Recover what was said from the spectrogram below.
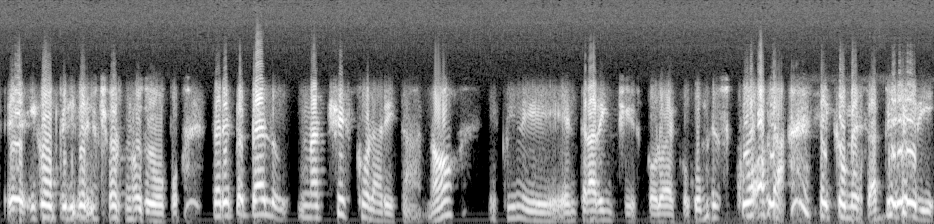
eh, i compiti per il giorno dopo. Sarebbe bello una circolarità, no? E quindi entrare in circolo, ecco, come scuola e come saperi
